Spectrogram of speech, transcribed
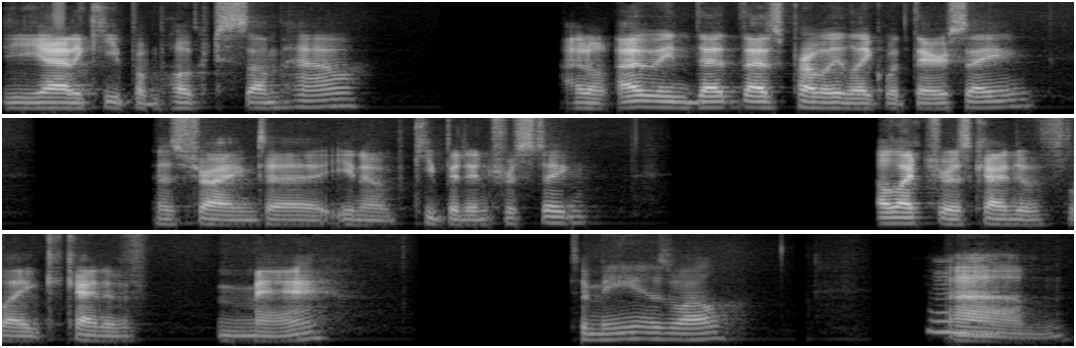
you got to keep them hooked somehow. I don't. I mean that that's probably like what they're saying, is trying to you know keep it interesting. Elektra is kind of like kind of meh to me as well. mhm. Um,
